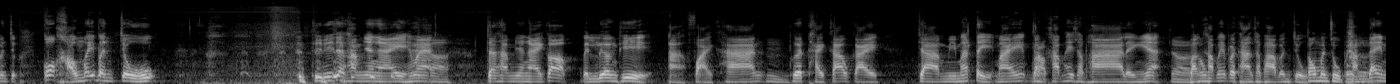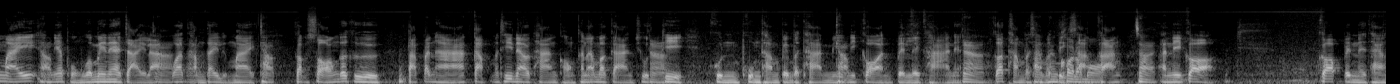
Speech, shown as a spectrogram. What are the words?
บรรจุ ก็เขาไม่บรรจุ ทีนี้จะทำยังไงใช่ไหมอ่าจะทำยังไงก็เป็นเรื่องที่อะฝ่ายค้านอืมเพื่อไทยก้าวไกล จะมีมติไหมบังคับให้สภาอะไรเงี้ยเออบังคับให้ประธานสภาบรรจุต้องบรรจุไปเลยทำได้ไหมครับอันเนี้ยผมก็ไม่แน่ใจละอ่าว่าทำได้หรือไม่ครับกับสองก็คือตัดปัญหากลับมาที่แนวทางของคณะกรรมการชุดอ่าที่คุณภูมิธรรมเป็นประธานมีครับนิกรเป็นเลขาเนี่ยอ่าก็ทำประชามติทางครมสามครั้งใช่อันนี้ก็ก็เป็นในทาง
